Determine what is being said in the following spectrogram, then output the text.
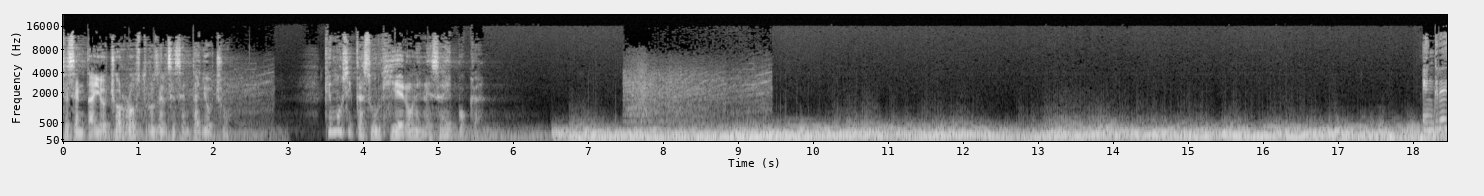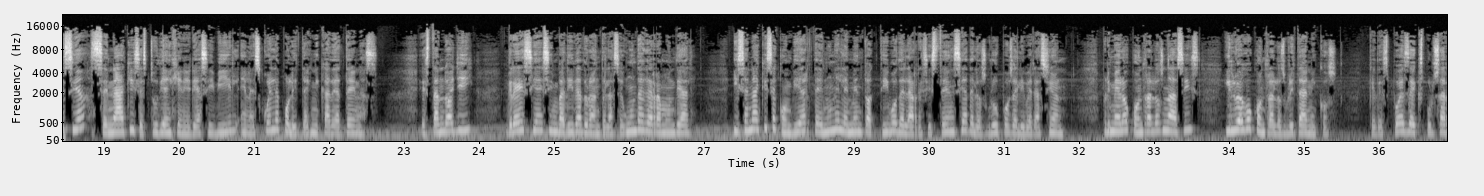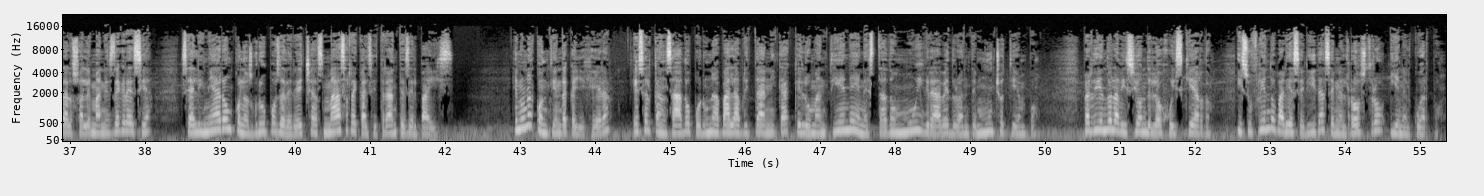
68 rostros del 68. ¿Qué músicas surgieron en esa época? En Grecia, Xenakis estudia ingeniería civil en la Escuela Politécnica de Atenas. Estando allí, Grecia es invadida durante la Segunda Guerra Mundial y Senaki se convierte en un elemento activo de la resistencia de los grupos de liberación, primero contra los nazis y luego contra los británicos, que después de expulsar a los alemanes de Grecia, se alinearon con los grupos de derechas más recalcitrantes del país. En una contienda callejera, es alcanzado por una bala británica que lo mantiene en estado muy grave durante mucho tiempo, perdiendo la visión del ojo izquierdo y sufriendo varias heridas en el rostro y en el cuerpo.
